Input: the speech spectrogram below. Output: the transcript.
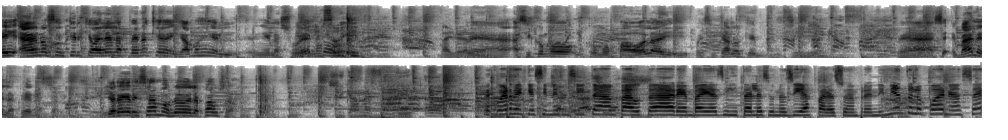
hey, háganos sentir que vale la pena que vengamos en el, en el asueto. Vale Vea, así como, como Paola y pues y Carlos que sí. Vea, vale la pena. Ya regresamos luego de la pausa. Recuerden que si necesitan pautar en vallas digitales unos días para su emprendimiento, lo pueden hacer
